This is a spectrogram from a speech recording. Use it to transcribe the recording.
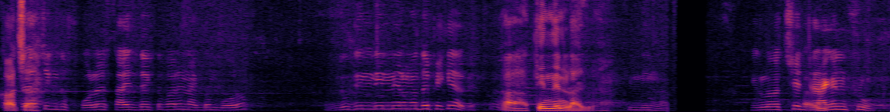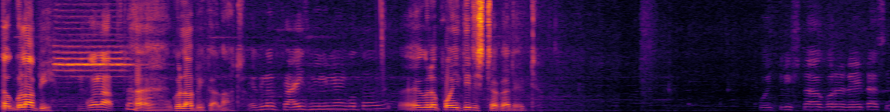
কাঁচা। আছে কিন্তু ফলের সাইজ দেখতে পারেন একদম বড়। দু তিন দিনের মধ্যে পেকে যাবে? হ্যাঁ তিন দিন লাগবে। তিন দিন না এগুলো হচ্ছে ড্রাগন ফ্রুট গোলাপি। গোলাপ। হ্যাঁ গোলাপি কালার এগুলোর প্রাইস মিনিমাম কত হবে? এগুলো পঁয়ত্রিশ টাকা রেট পঁয়ত্রিশ টাকা করে রেট আছে?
